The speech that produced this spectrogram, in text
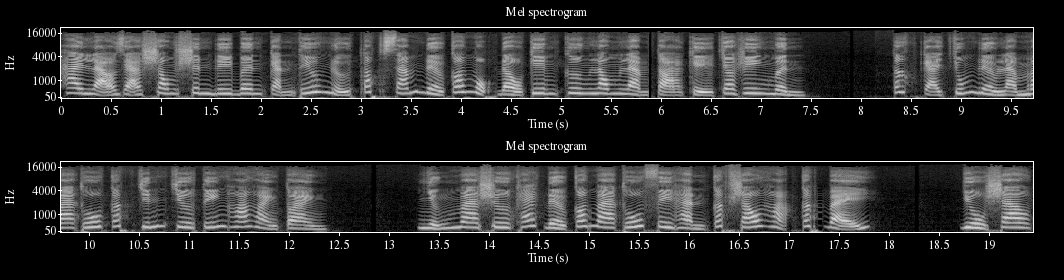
Hai lão giả song sinh đi bên cạnh thiếu nữ tóc xám đều có một đầu kim cương long làm tọa kỵ cho riêng mình. Tất cả chúng đều là ma thú cấp 9 chưa tiến hóa hoàn toàn. Những ma sư khác đều có ma thú phi hành cấp 6 hoặc cấp 7. Dù sao,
